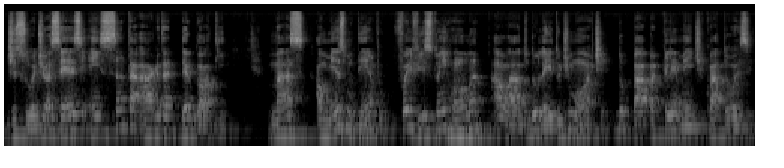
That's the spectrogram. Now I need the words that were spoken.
de sua diocese em Santa Ágata de Gotti, mas, ao mesmo tempo, foi visto em Roma ao lado do leito de morte do Papa Clemente XIV.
